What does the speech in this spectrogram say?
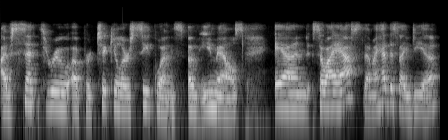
I've sent through a particular sequence of emails. And so I asked them, I had this idea.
